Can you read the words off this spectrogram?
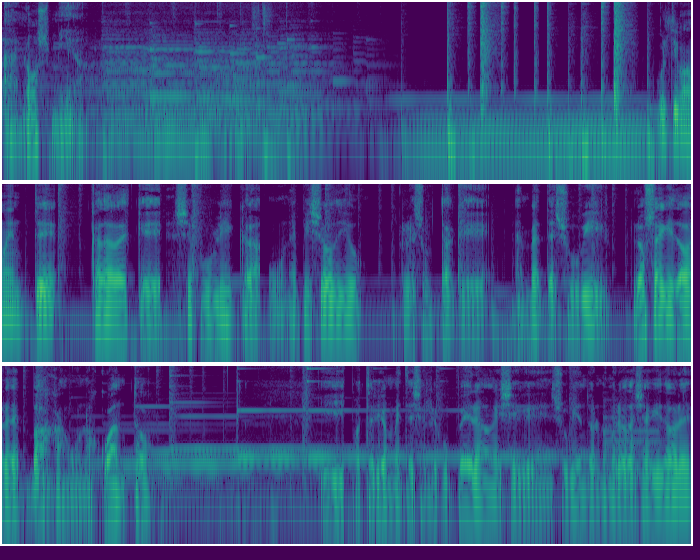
Anosmia. Últimamente, cada vez que se publica un episodio, resulta que en vez de subir los seguidores bajan unos cuantos y posteriormente se recuperan y siguen subiendo el número de seguidores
